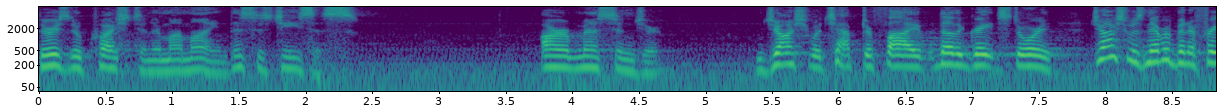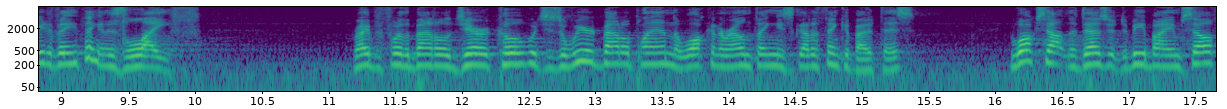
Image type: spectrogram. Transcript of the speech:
There is no question in my mind. This is Jesus, our messenger. Joshua chapter 5, another great story. Joshua's never been afraid of anything in his life. Right before the Battle of Jericho, which is a weird battle plan, the walking around thing, he's got to think about this. He walks out in the desert to be by himself,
